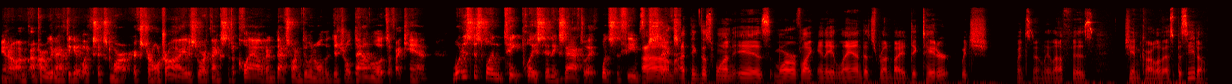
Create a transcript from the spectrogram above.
You know, I'm, I'm probably going to have to get like six more external drives or thanks to the cloud, and that's why I'm doing all the digital downloads if I can. What does this one take place in exactly? What's the theme for Um, six? I think this one is more of like in a land that's run by a dictator, which coincidentally enough is Giancarlo Esposito.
